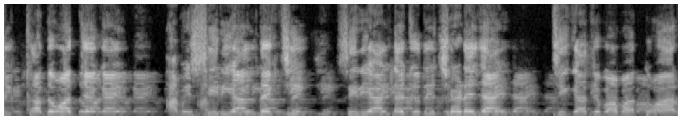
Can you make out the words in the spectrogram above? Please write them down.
শিক্ষা দেওয়ার জায়গায় আমি সিরিয়াল দেখছি। সিরিয়ালটা যদি ছেড়ে যায়, ঠিক আছে বাবা, তোমার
